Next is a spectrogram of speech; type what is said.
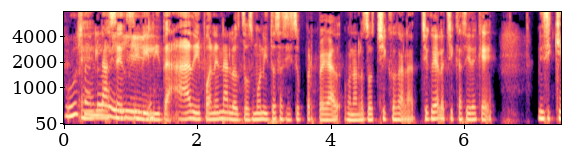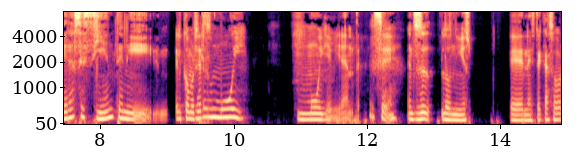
eh, la sensibilidad y ponen a los dos monitos así súper pegados, bueno, a los dos chicos, a la chico y a la chica así de que ni siquiera se sienten y el comercial es muy, muy evidente. Sí. Entonces los niños, en este caso,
